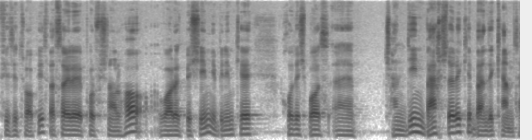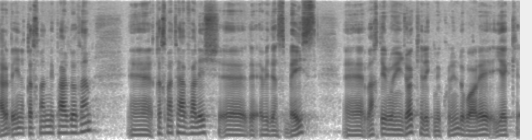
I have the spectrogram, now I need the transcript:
فیزیوتراپیست و سایر professional ها وارد بشیم می‌بینیم که خودش باز چندین بخش داره که بنده کمتر به این قسمت می‌پردازم. قسمت اولش evidence based وقتی رو اینجا کلیک می‌کنیم دوباره یک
